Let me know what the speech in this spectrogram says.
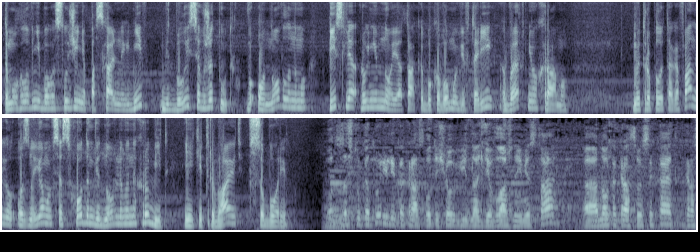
Тому головні богослужіння пасхальних днів відбулися вже тут, в оновленому після руйнівної атаки боковому вівтарі верхнього храму Митрополит Агафангел ознайомився з ходом відновлюваних робіт, які тривають в соборі. Вот заштукатурили как раз, вот еще видно, где влажные места. Э, Оно как раз высыхает, как раз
